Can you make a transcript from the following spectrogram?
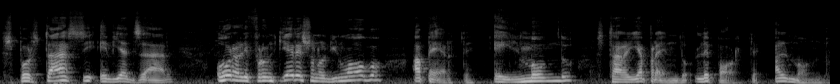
spostarsi e viaggiare, ora le frontiere sono di nuovo aperte e il mondo sta riaprendo le porte al mondo.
